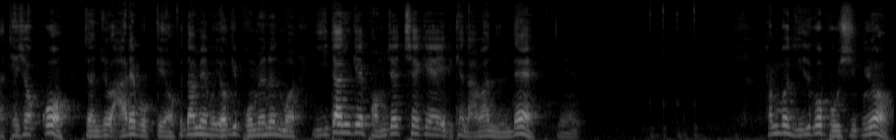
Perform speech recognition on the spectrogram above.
자 되셨고 자 이제 아래 볼게요. 그 다음에 뭐 여기 보면은 뭐 2단계 범죄 체계 이렇게 나왔는데 예. 한번 읽어 보시고요.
